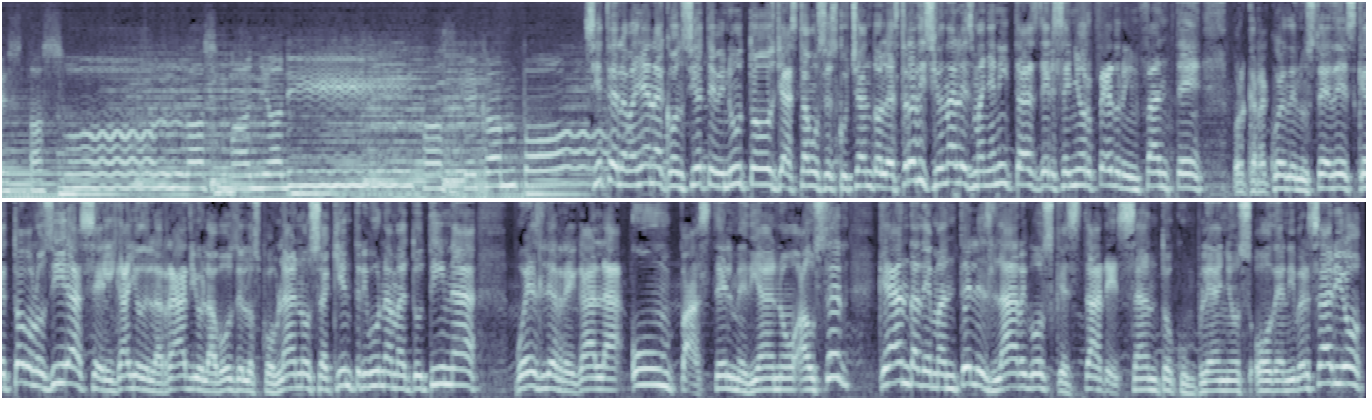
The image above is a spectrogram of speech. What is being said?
Estas son las mañanitas que cantó. Siete de la mañana con siete minutos, ya estamos escuchando las tradicionales mañanitas del señor Pedro Infante, porque recuerden ustedes que todos los días el gallo de la radio, la voz de los poblanos, aquí en Tribuna Matutina, pues le regala un pastel mediano a usted que anda de manteles largos, que está de santo cumpleaños o de aniversario,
